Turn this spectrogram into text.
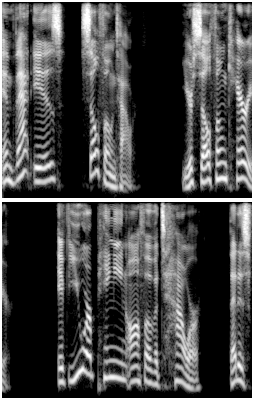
And that is cell phone towers, your cell phone carrier. If you are pinging off of a tower that is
